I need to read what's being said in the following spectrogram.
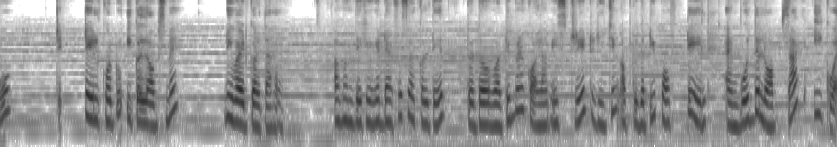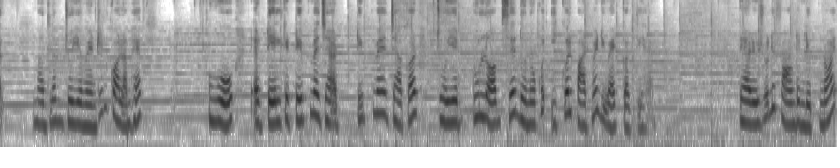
वो टेल को टू इक्वल लॉब्स में डिवाइड करता है। अब हम देखेंगे सर्कल टेल तो the vertebral column is straight reaching up to the tip of tail and both the lobes are equal. मतलब जो ये वेंट्रल कॉलम है, वो टेल के टिप में जा, टिप में जाकर जो ये टू लॉब्स है, दोनों को इक्वल पार्ट में डिवाइड करती है। They are usually found in Dipnoi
